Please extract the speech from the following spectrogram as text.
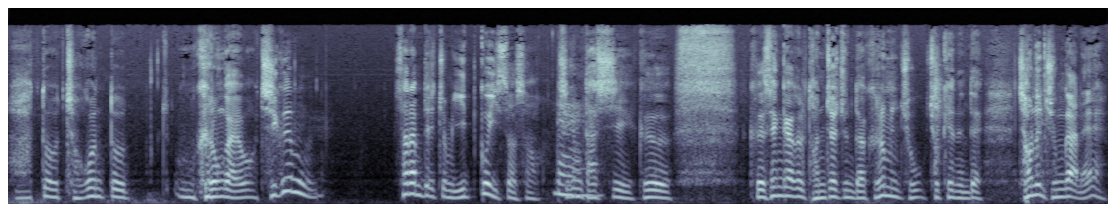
아, 또 저건 또 음, 그런가요? 지금 사람들이 좀 잊고 있어서 네. 지금 다시 그, 그 생각을 던져준다. 그러면 좋, 좋겠는데 저는 중간에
